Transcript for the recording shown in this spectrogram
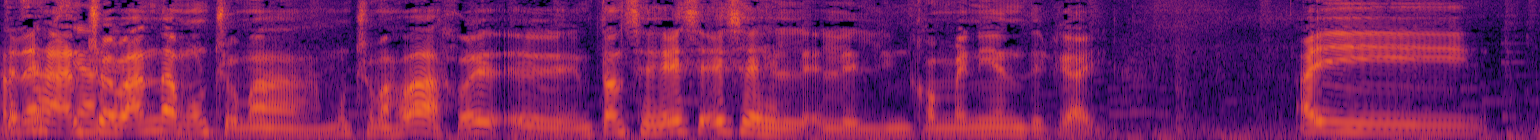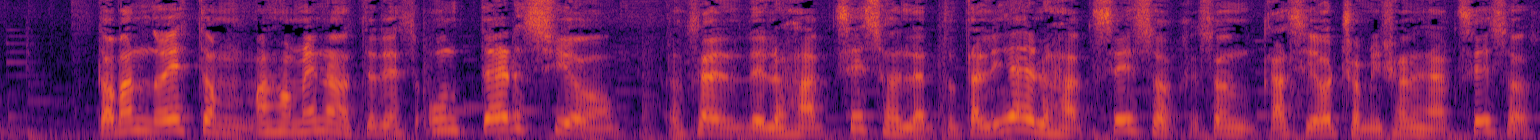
tenés ancho de banda mucho más, mucho más bajo. Eh, eh, entonces, ese, ese es el inconveniente que hay. Hay tomando esto, más o menos tenés un tercio, o sea, de los accesos, la totalidad de los accesos, que son casi 8 millones de accesos,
